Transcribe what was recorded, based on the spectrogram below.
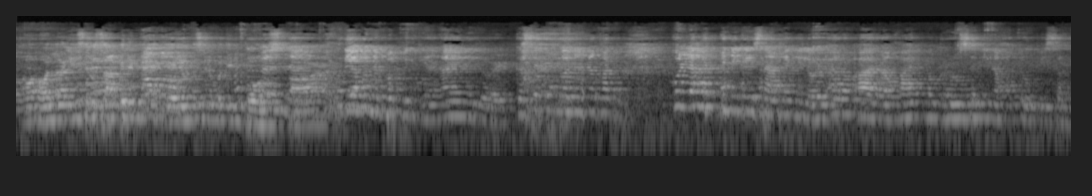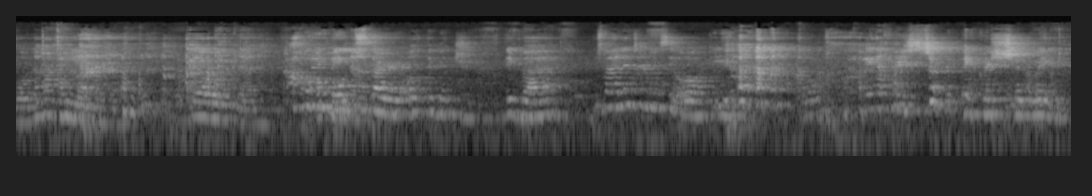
Oo, lagi sinasabi ni Mega yung gusto niya maging Matagal Bold na. Star. Hindi ako napagbigyan. Ayaw ni Lord. Kasi kung gano'n ang kat... Kung lahat binigay sa akin ni Lord, araw-araw, kahit mag-grocery nakatupis ako, nakakahiya na na. Kaya wag na. Ako rin Okay na. Star, ultimate dream. Diba? Manager mo si Ogie. In a Christian, a Christian way.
